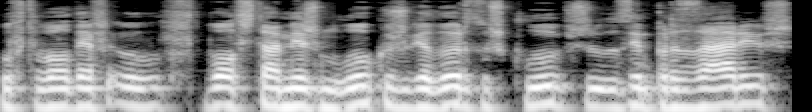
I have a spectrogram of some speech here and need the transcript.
O futebol, deve, o futebol está mesmo louco, os jogadores, os clubes, os empresários.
